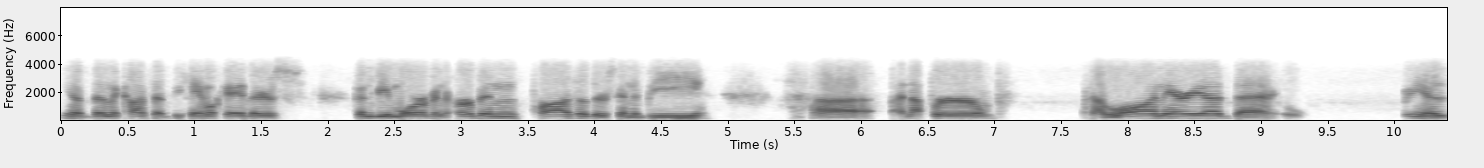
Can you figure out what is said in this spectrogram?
you know, then the concept became, okay, there's going to be more of an urban plaza. There's going to be uh, an upper kind of lawn area that you know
